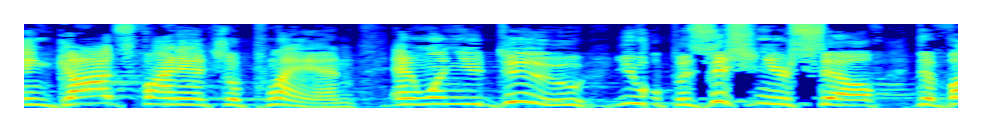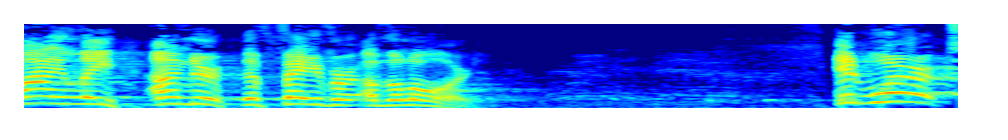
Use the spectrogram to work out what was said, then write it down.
in God's financial plan, and when you do, you will position yourself divinely under the favor of the Lord. It works.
